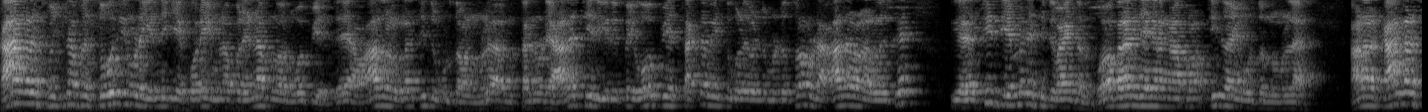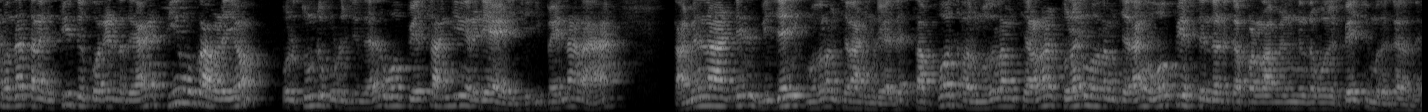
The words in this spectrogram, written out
காங்கிரஸ் போச்சுன்னா அப்ப தொகுதியினுடைய எண்ணிக்கை குறையும்ல அப்புறம் என்ன பண்ணுவார் ஓபிஎஸ் ஆதரவுகள்லாம் சீட்டு கொடுத்தாங்கல்ல தன்னுடைய அரசியல் இருப்பை ஓபிஎஸ் தக்க வைத்துக் கொள்ள வேண்டும் என்று சொன்னா அவருடைய ஆதரவாளர்களுக்கு சீட்டு எம்எல்ஏ சீட்டு வாங்கி தரணும். போகிறாங்க கேட்கறாங்க அப்புறம் சீட்டு வாங்கி கொடுத்துடணும்ல. ஆனால் காங்கிரஸ் வந்தால் தனக்கு சீட்டு குறைன்றதுக்காக திமுகவிலையும் ஒரு துண்டு பிடிச்சிருந்தாரு ஓபிஎஸ் அங்கேயும் ரெடி ஆயிடுச்சு. இப்போ என்னன்னா தமிழ்நாட்டில் விஜய் முதலமைச்சராக முடியாது. சப்போஸ் அவர் முதலமைச்சரானால் துணை முதலமைச்சராக ஓபிஎஸ் தேர்ந்தெடுக்கப்படலாம் என்கின்ற ஒரு பேச்சும் இருக்கிறது.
